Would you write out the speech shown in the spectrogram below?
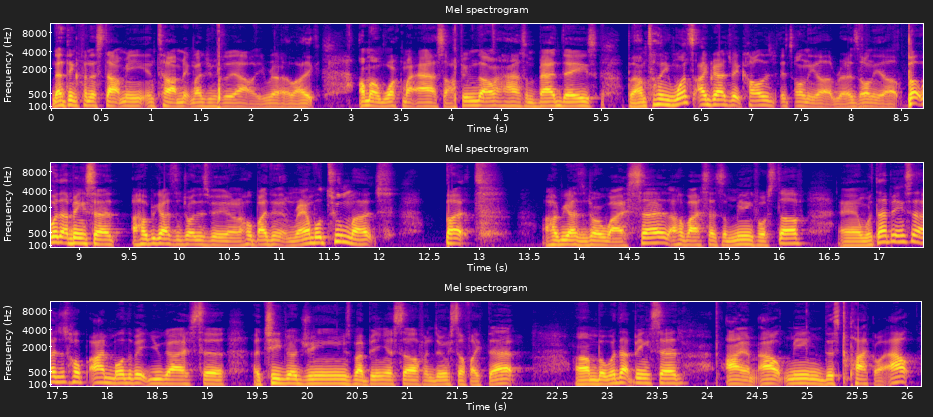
nothing gonna stop me until I make my dreams reality, bro. Like, I'm gonna work my ass off, even though I have some bad days. But I'm telling you, once I graduate college, it's only up, bro. It's only up. But with that being said, I hope you guys enjoyed this video, and I hope I didn't ramble too much. But I hope you guys enjoyed what I said. I hope I said some meaningful stuff. And with that being said, I just hope I motivate you guys to achieve your dreams by being yourself and doing stuff like that. Um, but with that being said, I am out. Me and this plaque are out.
